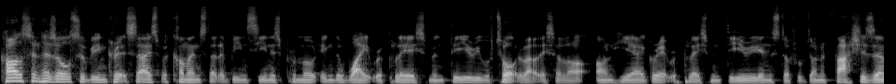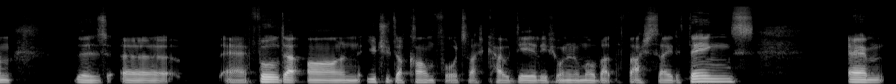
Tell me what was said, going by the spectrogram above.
Carlson has also been criticized for comments that have been seen as promoting the white replacement theory. We've talked about this a lot on here, great replacement theory and stuff we've done in fascism. There's a uh, folder on youtube.com forward slash cow daily if you want to know more about the fash side of things. Um,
